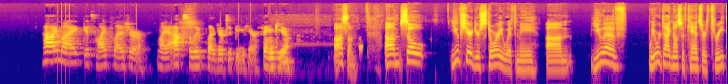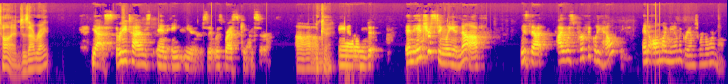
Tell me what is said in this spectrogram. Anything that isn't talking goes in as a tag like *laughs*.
Hi, Mike. It's my pleasure my absolute pleasure to be here. Thank you. Awesome. Um, so you've shared your story with me. Um, you have, we were diagnosed with cancer three times. Is that right? Yes, three times in eight years. It was breast cancer. Um, okay. And and interestingly enough, is that I was perfectly healthy and all my mammograms were normal.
